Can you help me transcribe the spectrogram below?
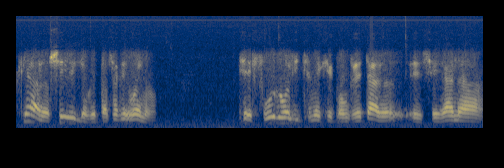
Claro, sí, lo que pasa que, bueno, es fútbol y tenés que concretar. Eh, se gana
